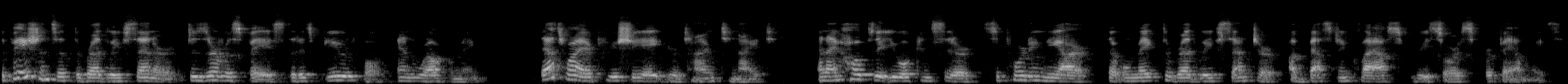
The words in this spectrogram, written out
The patients at the Redleaf Center deserve a space that is beautiful and welcoming. That's why I appreciate your time tonight. And I hope that you will consider supporting the art that will make the Redleaf Center a best in class resource for families.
